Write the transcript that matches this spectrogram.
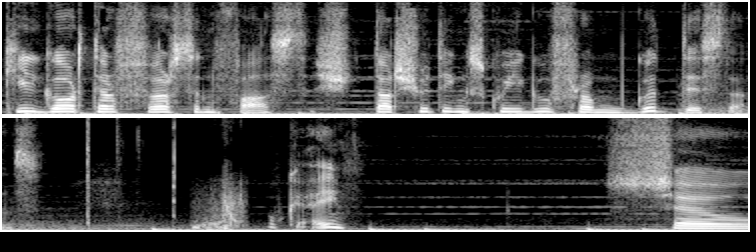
Kill Gorter first and fast. Start shooting Squeegoo from good distance. Okay. So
